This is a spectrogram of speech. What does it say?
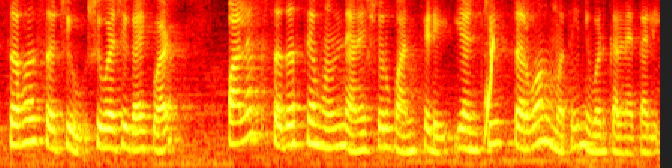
सहसचिव शिवाजी गायकवाड पालक सदस्य म्हणून ज्ञानेश्वर वानखेडे यांची सर्वानुमते निवड करण्यात आली.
